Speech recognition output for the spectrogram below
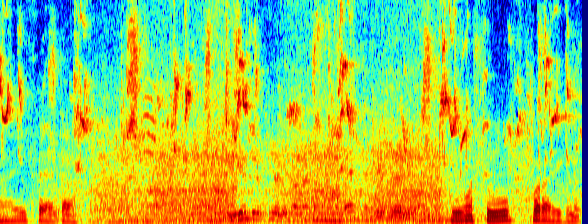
നൈസ് ആയിട്ടാ. ഇവ സൂപ്പർ ആയിരിക്കണം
